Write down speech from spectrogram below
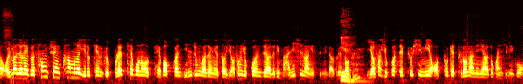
얼마 전에 그 성추행 파문을 일으킨 그 브렛 캐버노 대법관 인준 과정에서 여성 유권자들이 많이 실망했습니다. 그래서 예. 여성 유권자 표심이 어떻게 드러나느냐도 관심이고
